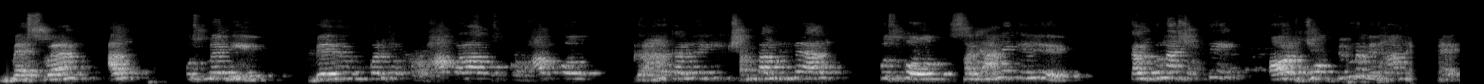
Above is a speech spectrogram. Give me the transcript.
मैं स्वयं अल्प, उसमें भी मेरे ऊपर जो प्रभाव पड़ा, उस प्रभाव को ग्रहण करने की क्षमता मुझमें आई उसको सजाने के लिए कल्पना शक्ति और जो बिंब विधान है,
